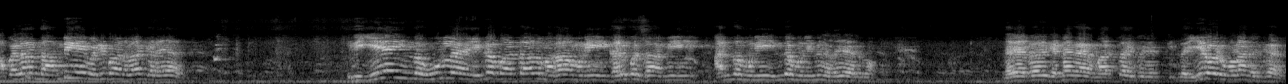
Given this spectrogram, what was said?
அப்ப எல்லாம் இந்த அம்பிகை வழிபாடெல்லாம் கிடையாது. இது ஏன் இந்த ஊர்ல எங்க பார்த்தாலும் மகாமுனி கருப்பசாமி அந்த முனி இந்த முனின்னு நிறைய இருக்கும். நிறைய பேருக்கு என்னங்க மத்த இப்ப இந்த ஈரோடு போனா இருக்காரு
